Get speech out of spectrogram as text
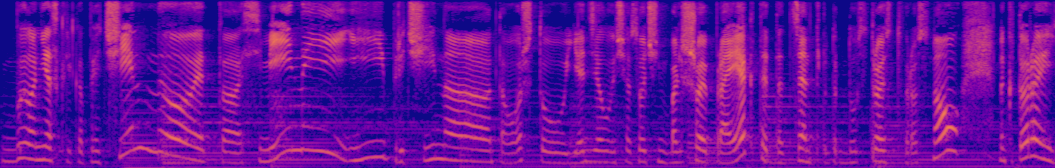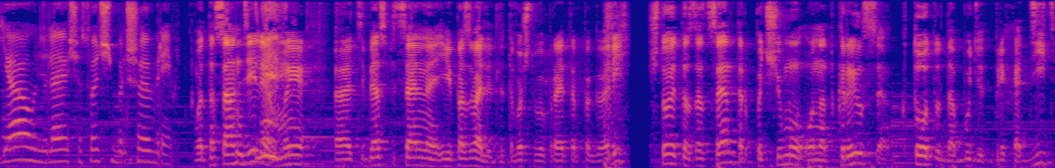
было несколько причин. Это семейный и причина того, что я делаю сейчас очень большой проект. Это Центр трудоустройства Росноу, на который я уделяю сейчас очень большое время. Вот на самом деле мы э, тебя специально и позвали для того, чтобы про это поговорить. Что это за центр, почему он открылся, кто туда будет приходить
